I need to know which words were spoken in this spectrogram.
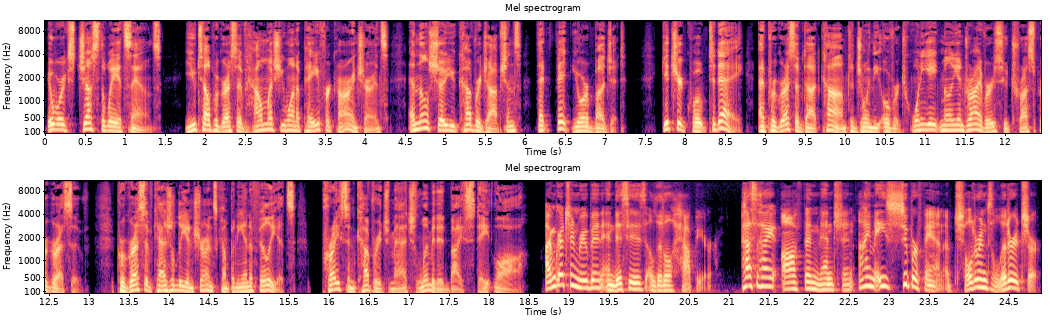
It works just the way it sounds. You tell Progressive how much you want to pay for car insurance, and they'll show you coverage options that fit your budget. Get your quote today at progressive.com to join the over 28 million drivers who trust Progressive. Progressive Casualty Insurance Company and Affiliates. Price and coverage match limited by state law. I'm Gretchen Rubin, and this is A Little Happier. As I often mention, I'm a super fan of children's literature,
